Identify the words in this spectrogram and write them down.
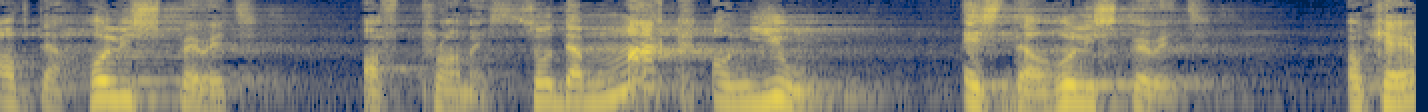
of the Holy Spirit of promise. So the mark on you is the Holy Spirit. Okay?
